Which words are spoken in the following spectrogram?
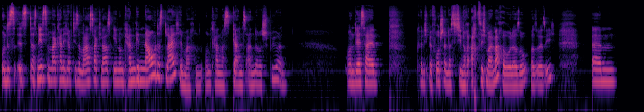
Und es ist, das nächste Mal kann ich auf diese Masterclass gehen und kann genau das Gleiche machen und kann was ganz anderes spüren. Und deshalb könnte ich mir vorstellen, dass ich die noch 80 Mal mache oder so, was weiß ich. Ähm,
